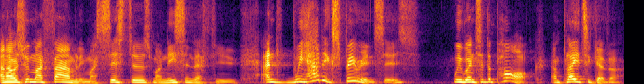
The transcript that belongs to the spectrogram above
And I was with my family, my sisters, my niece and nephew, and we had experiences. We went to the park and played together.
